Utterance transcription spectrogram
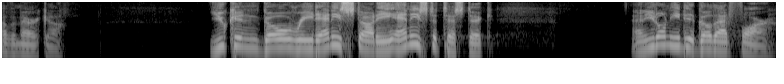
of America. You can go read any study, any statistic, and you don't need to go that far.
